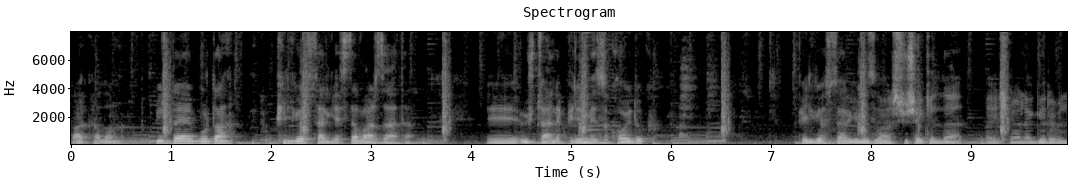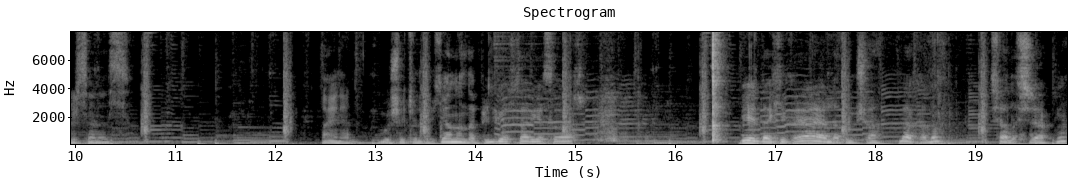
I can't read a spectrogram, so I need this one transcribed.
Bakalım. Bir de burada pil göstergesi de var zaten. 3 tane pilimizi koyduk. Pil göstergemiz var. Şu şekilde e, şöyle görebilirseniz. Aynen bu şekilde. Yanında pil göstergesi var. Bir dakikaya ayarladım şu an. Bakalım çalışacak mı?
